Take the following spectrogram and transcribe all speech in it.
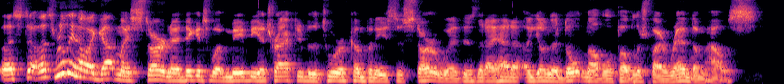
That's, that's really how I got my start, and I think it's what made me attracted to the tour companies to start with. Is that I had a, a young adult novel published by Random House.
